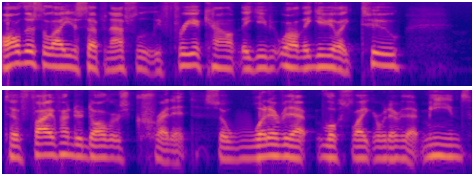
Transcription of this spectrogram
all this allow you to set up an absolutely free account. They give you well, they give you like two to five hundred dollars credit. So whatever that looks like or whatever that means,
